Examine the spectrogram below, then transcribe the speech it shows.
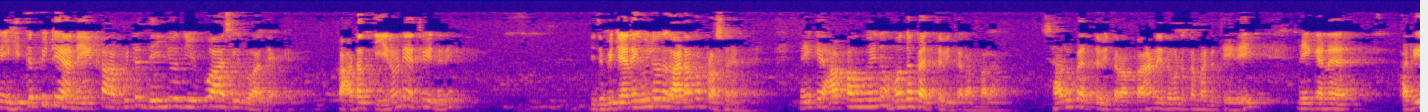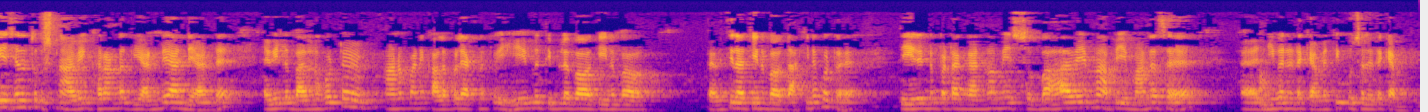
මේ හිත පිට යන එක අපිට දෙයියෝ දීපු ආශිර්වාදයක්. කාටවත් තියෙනවනේ ඇති වෙන්නේ නේ. හිත පිට යන එක විනෝද කාටවත් ප්‍රශ්නයක් නැහැ. මේකේ ආපහු වෙන හොඳ පැත්ත විතරක් බලන්න. සරු පැත්ත විතරක් බලන්න. එතකොට තමයි තේරෙයි මේ ගැන පරිේශන තෘෂ්ණාවෙන් කරන්න යන්න යන්න යන්න ඇවිල්ලා බලනකොට ආනපනේ කලපලයක් නැතුව එහෙම තිබිලා බව තියෙන බව පැවතිලා තියෙන බව දකිනකොට තේරෙන්න පටන් ගන්නවා මේ ස්වභාවයෙන්ම අපේ මනස නිවනට කැමැති කුසලයට කැමැති.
